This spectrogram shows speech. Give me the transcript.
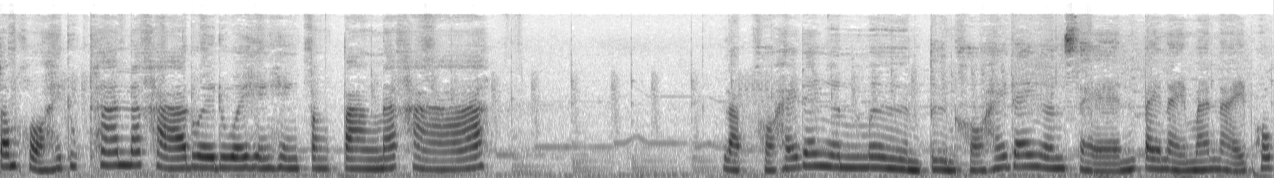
ต้องขอให้ทุกท่านนะคะ รวยรวยๆเฮงเฮงปังปังๆ นะคะ หลับขอให้ได้เงินหมื่น ตื่นขอให้ได้เงินแสนไปไหนมาไหนพบ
